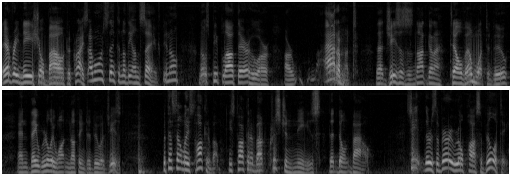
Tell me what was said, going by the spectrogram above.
every knee shall bow to Christ, I'm always thinking of the unsaved. You know, those people out there who are, are adamant that Jesus is not going to tell them what to do, and they really want nothing to do with Jesus. But that's not what he's talking about. He's talking about Christian knees that don't bow. See, there's a very real possibility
